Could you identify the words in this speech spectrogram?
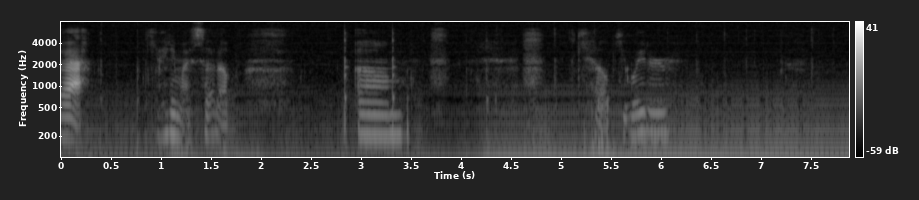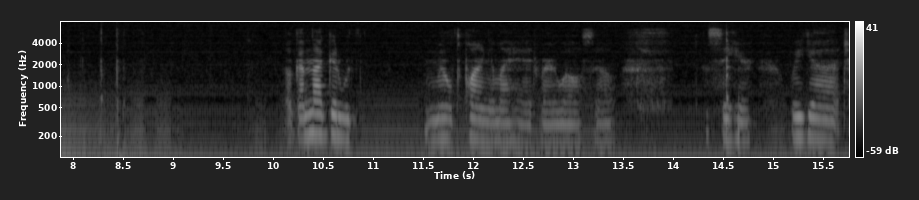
Ah, keep hitting my setup. Um, calculator. Look, I'm not good with multiplying in my head very well, so let's see here. We got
